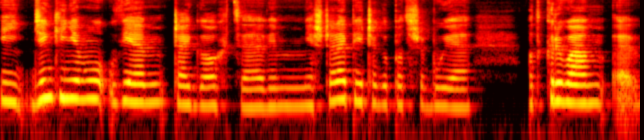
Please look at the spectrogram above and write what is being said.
I dzięki niemu wiem, czego chcę, wiem jeszcze lepiej, czego potrzebuję. Odkryłam, e,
